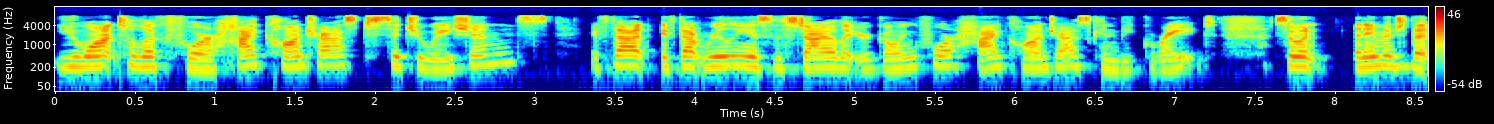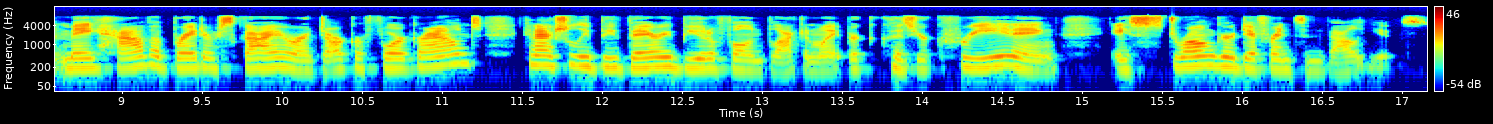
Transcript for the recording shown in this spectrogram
You want to look for high contrast situations. If that if that really is the style that you're going for, high contrast can be great. So an, an image that may have a brighter sky or a darker foreground can actually be very beautiful in black and white because you're creating a stronger difference in values.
